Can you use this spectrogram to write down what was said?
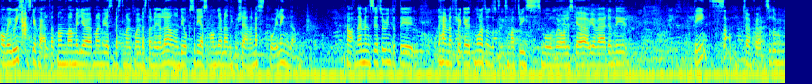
av egoistiska skäl för att man, man, vill, göra, man vill göra sitt bästa, man vill få den bästa möjliga lön och det är också det som andra människor tjänar mest på i längden. Ja, nej men så jag tror inte att det, det här med att försöka utmåla som liksom altruism och moraliska högre värden, det, det är inte sant framförallt. Så de,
